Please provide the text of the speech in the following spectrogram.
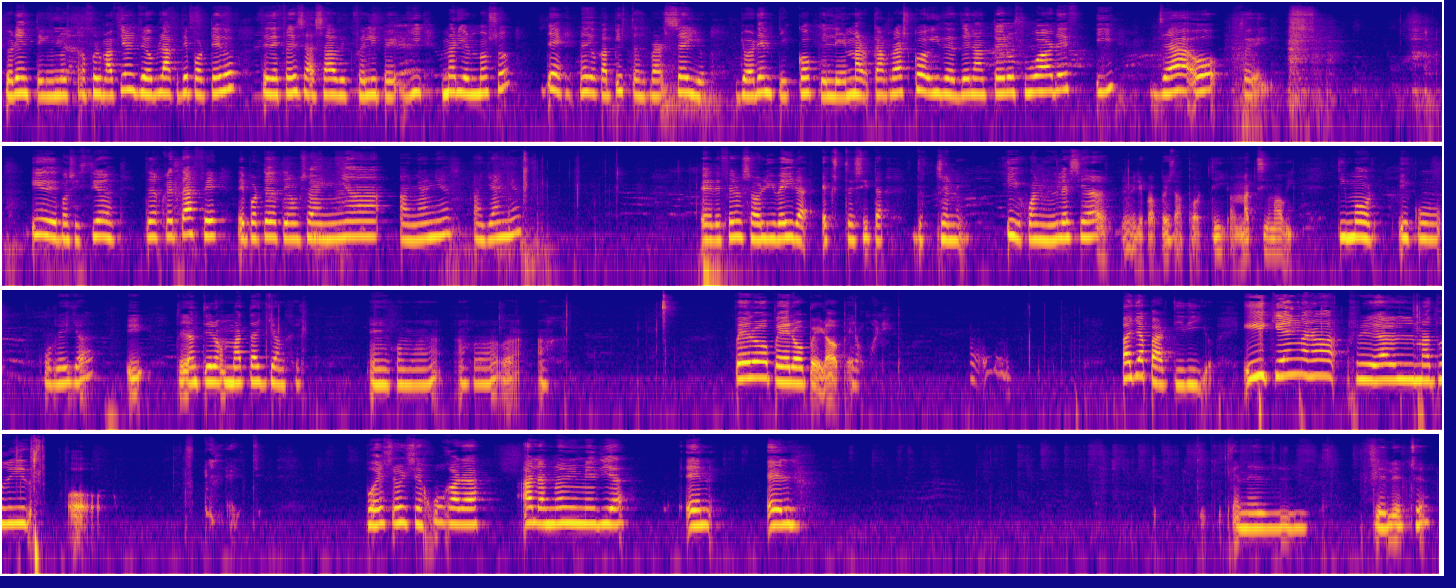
Llorente. Y nuestras formaciones de Oblak de portero, de defensa Savic, Felipe y Mario Hermoso, de mediocampistas Barcello, Llorente, Coque, Lemar, Carrasco y de delantero Suárez y Yao Félix. Y de posición de Getafe, de portero tenemos a Añáñez, Añáñez eh, Defensa Oliveira, Extesita, y Juan Iglesias, de mediocampista Portillo, Maximovic, Timor y Curella y delantero Mata y. Eh, pero, pero, pero, pero bonito. Vaya partidillo. ¿Y quién gana Real Madrid o Pues hoy se jugará a las nueve y media en el en el de leche.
